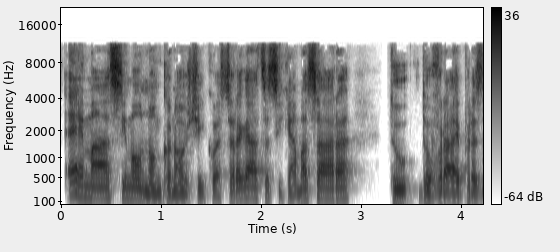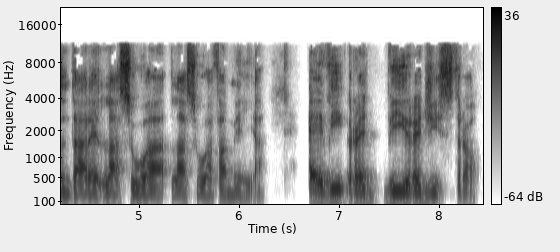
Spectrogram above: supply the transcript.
E Massimo non conosci questa ragazza, si chiama Sara tu dovrai presentare la sua, la sua famiglia e vi, re, vi registro.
